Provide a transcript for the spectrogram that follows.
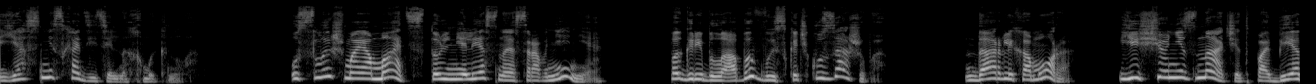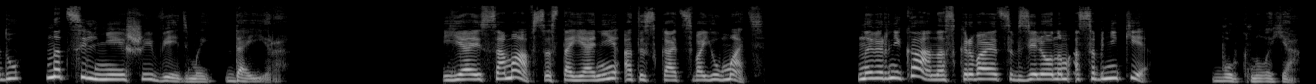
Я снисходительно хмыкнула. Услышь моя мать столь нелестное сравнение, погребла бы выскочку заживо. Дар Лихомора еще не значит победу над сильнейшей ведьмой Даира. Я и сама в состоянии отыскать свою мать. Наверняка она скрывается в зеленом особняке, буркнула я.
